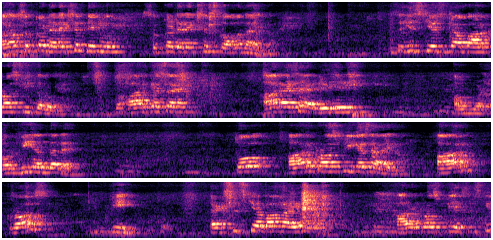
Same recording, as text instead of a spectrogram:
और आप सबका डायरेक्शन देख लो। सबका डायरेक्शन कॉमन आएगा। तो इस केस में आप आर क्रॉस पी करोगे। तो आर कैसा है? आर ऐसा है रेडियली आउटवर्ड और वी अंदर है। तो आर क्रॉस पी कैसा आएगा? आर क्रॉस पी एक्सिस के अलॉन्ग आएगा। आर क्रॉस पी एक्सिस के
